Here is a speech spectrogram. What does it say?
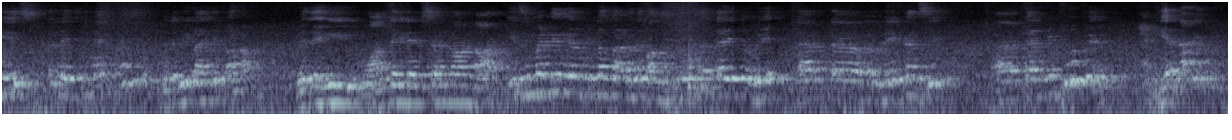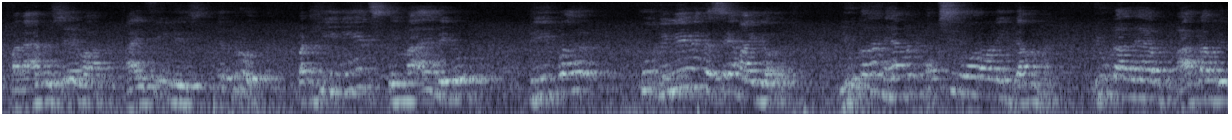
he is a legitimate president, whether we like it or not. Whether he won the election or not is immaterial because under the constitution there is a way that uh, vacancy uh, can be fulfilled. And he alive. But I have to say what I feel is the truth. But he needs, in my view, people who believe in the same ideology. You can't have an oxymoronic government. You can't have Arnab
